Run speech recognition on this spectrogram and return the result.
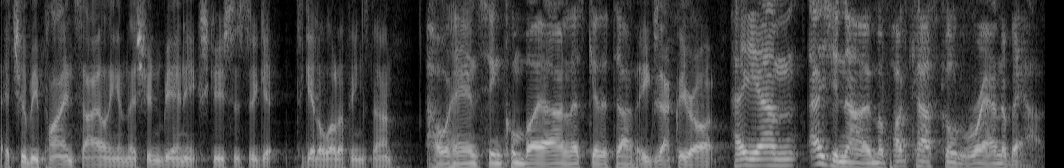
it should be plain sailing, and there shouldn't be any excuses to get to get a lot of things done hold hands, sing kumbaya, and let's get it done. Exactly right. Hey, um, as you know, my podcast called Roundabout.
